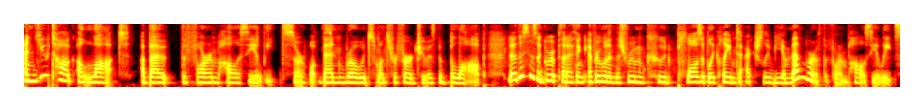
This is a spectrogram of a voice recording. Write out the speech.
and you talk a lot about the foreign policy elites, or what Ben Rhodes once referred to as the blob. Now, this is a group that I think everyone in this room could plausibly claim to actually be a member of the foreign policy elites.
